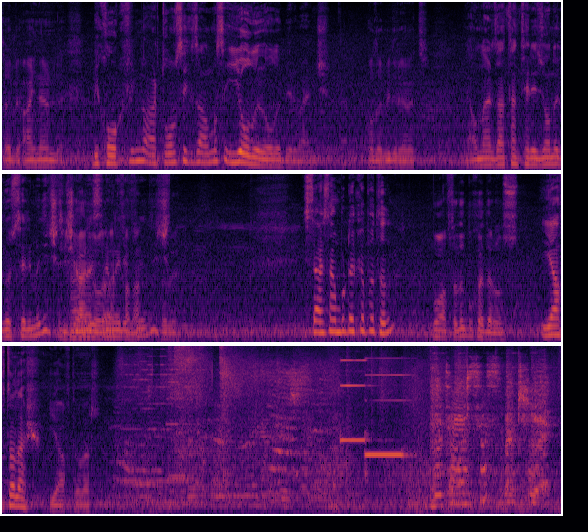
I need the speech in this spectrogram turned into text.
tabii aynen öyle. Bir korku filminin artı 18 alması iyi oluyor olabilir bence. Olabilir evet. Ya onlar zaten televizyonda gösterilmediği için, Ticari olarak falan. için. Tabii. İstersen burada kapatalım. Bu haftalık bu kadar olsun. İyi haftalar. İyi haftalar. Yetersiz bakiye.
